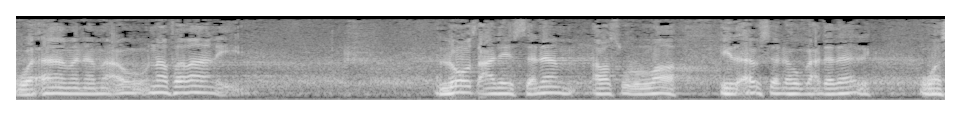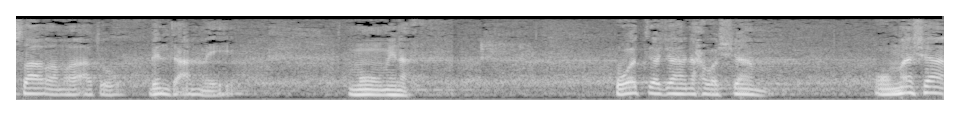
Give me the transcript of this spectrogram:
وآمن معه نفران لوط عليه السلام رسول الله إذ أرسله بعد ذلك وصار امرأته بنت عمه مؤمنة. واتجه نحو الشام. ومشى.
